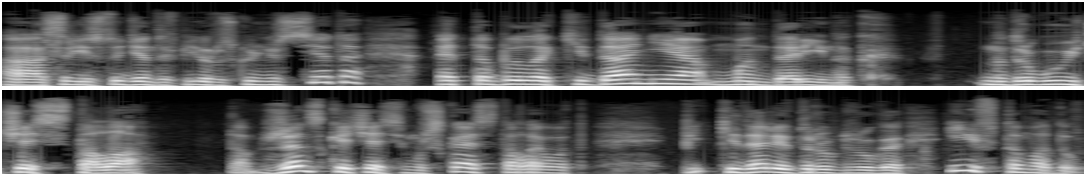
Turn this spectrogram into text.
а среди студентов Петербургского университета, это было кидание мандаринок на другую часть стола. Там женская часть и мужская стола вот кидали друг друга или в тамаду.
